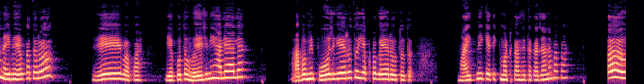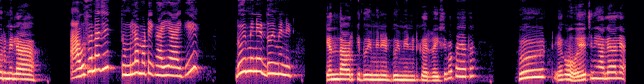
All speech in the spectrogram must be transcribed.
नाही भयो का तर? ए बापा एको तर होयच नाही आल्या आल्या आबा मी पोच गैर होतो एकटो गैर होतो तर माहित नाही किती मटका असे तर का जाना बाबा अ उर्मिला। आऊ सो ना जी तुम्हाला मोठी घाई आहे की दुई मिनिट दुई मिनिट। केंदावर की दुई मिनिट दुई मिनिट कर रही से बाबा आता हुट एको होयच नाही आल्या आल्या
